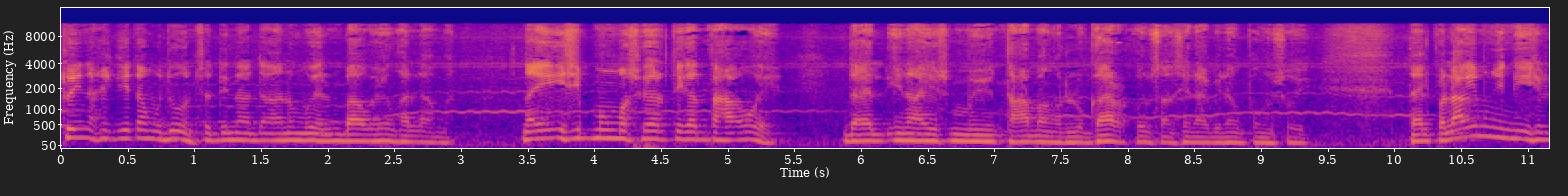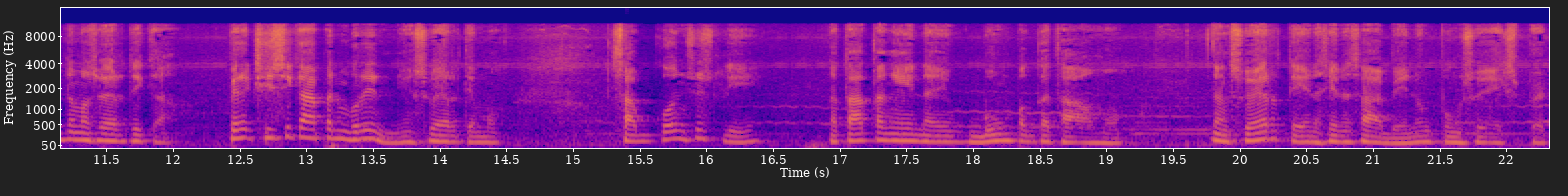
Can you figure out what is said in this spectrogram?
tuwing nakikita mo doon sa dinadaanan mo, halimbawa yung halaman, naiisip mong maswerte kang tao eh. Dahil inayos mo yung tamang lugar kung saan sinabi ng shui. Dahil palagi mong iniisip na maswerte ka, pinagsisikapan mo rin yung swerte mo. Subconsciously, natatangay na yung buong pagkatao mo ng swerte na sinasabi ng shui expert.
